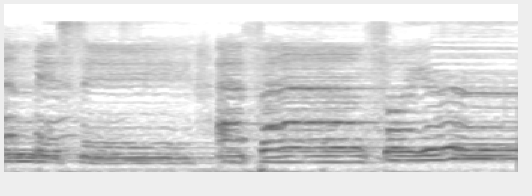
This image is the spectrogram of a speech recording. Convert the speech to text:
MBC FM for you.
